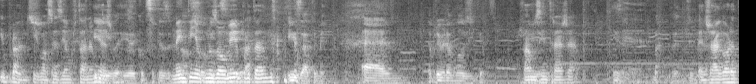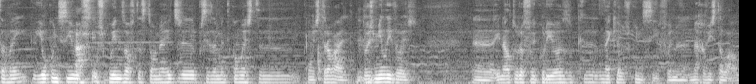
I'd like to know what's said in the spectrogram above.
e pronto. E vocês iam gostar na mesma. E, e, com certeza nem tinham que nos ouvir, portanto. Exatamente. Um, a primeira música. Vamos entrar já. É, já agora também, eu conheci os, ah, sim, os Queens of the Stone Age eh, precisamente com este, com este trabalho, uhum. 2002. Uh, e na altura foi curioso que onde é que eu os conheci? Foi na, na revista Loud,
